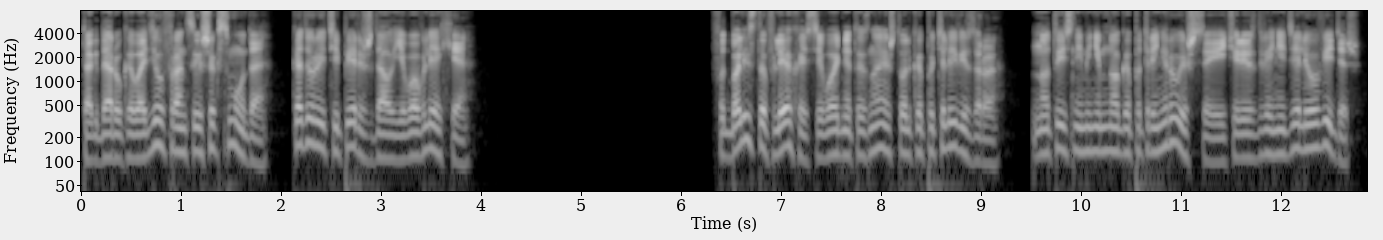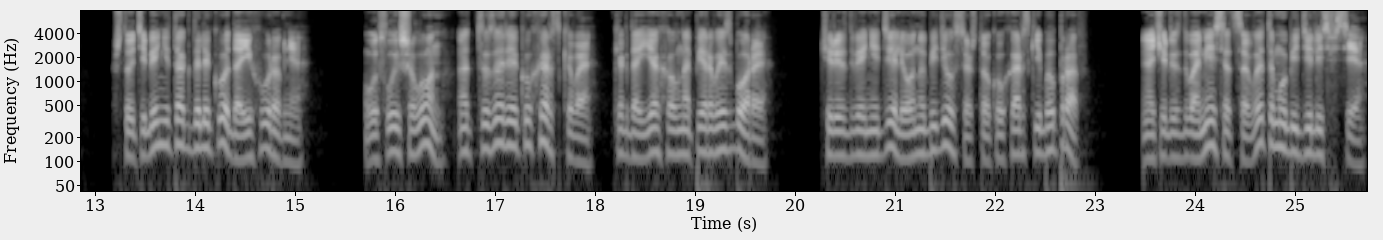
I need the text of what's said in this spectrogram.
тогда руководил Францишек Смуда, который теперь ждал его в Лехе. Футболистов Леха сегодня ты знаешь только по телевизору, но ты с ними немного потренируешься и через две недели увидишь, что тебе не так далеко до их уровня. Услышал он от Цезария Кухарского, когда ехал на первые сборы. Через две недели он убедился, что Кухарский был прав. А через два месяца в этом убедились все.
